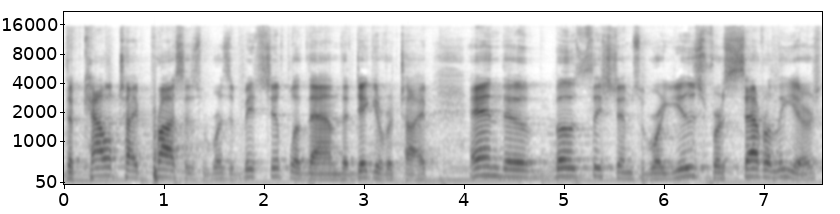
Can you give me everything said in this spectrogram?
The calotype process was a bit simpler than the daguerreotype, and the, both systems were used for several years.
